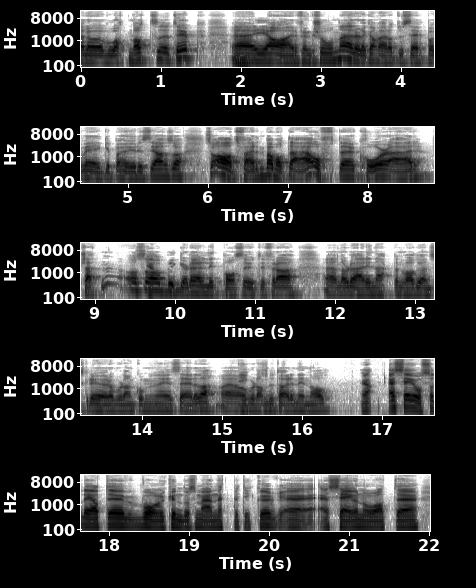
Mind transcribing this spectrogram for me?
eller what not-typ, mm. eh, i AR-funksjonene. Eller det kan være at du ser på VG på høyresida. Så, så atferden på en måte er ofte core er chatten, og så ja. bygger det litt på seg ut ifra eh, når du er i appen, hva du ønsker å gjøre, hvordan kommunisere, da, og hvordan du tar inn innhold. Ja, Jeg ser jo også det at uh, våre kunder som er nettbutikker, uh, jeg ser jo nå at uh,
